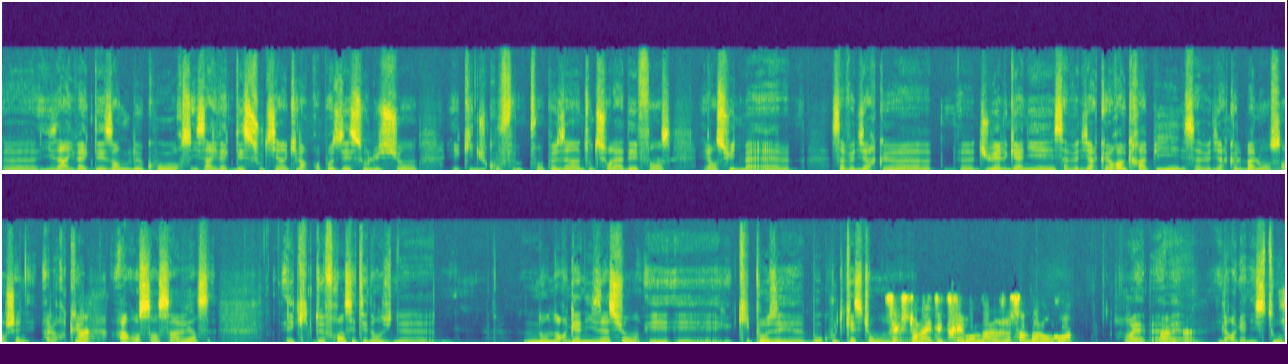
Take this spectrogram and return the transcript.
ils arrivent avec des angles de course. Ils arrivent avec des soutiens qui leur proposent proposent des solutions et qui du coup font peser un doute sur la défense. Et ensuite, bah, ça veut dire que euh, duel gagné, ça veut dire que rock rapide, ça veut dire que le ballon s'enchaîne. Alors que en sens inverse, l'équipe de France était dans une non-organisation et, qui posait beaucoup de questions. Sexton a été très bon dans le jeu sans ballon, quoi. Ouais, bah il organise tout.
